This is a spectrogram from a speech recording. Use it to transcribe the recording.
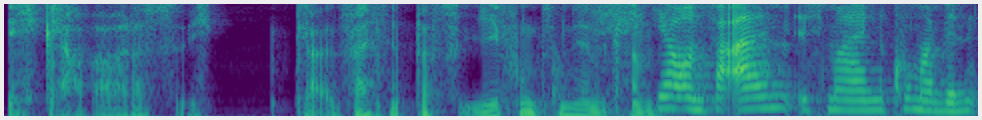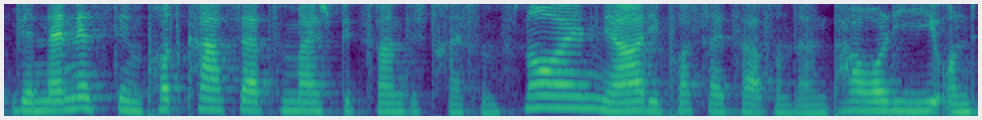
Ich glaube aber, dass ich, glaub, ich weiß nicht, ob das je funktionieren kann. Ja, und vor allem, ich meine, guck mal, wir, wir nennen jetzt den Podcast ja zum Beispiel 20359, ja, die Postleitzahl von St. Pauli und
